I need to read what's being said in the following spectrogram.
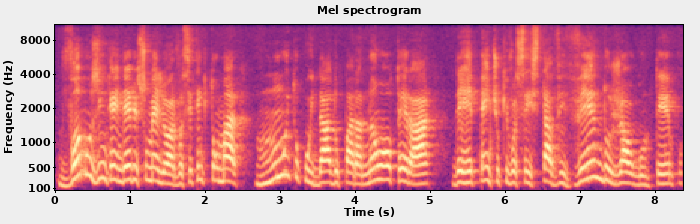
vamos entender isso melhor. Você tem que tomar muito cuidado para não alterar de repente o que você está vivendo já há algum tempo,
